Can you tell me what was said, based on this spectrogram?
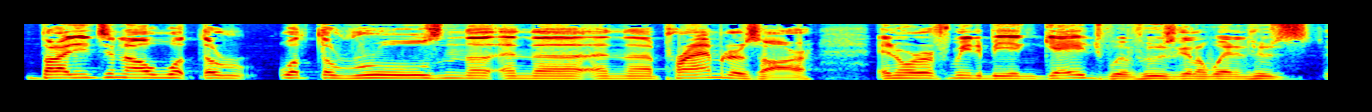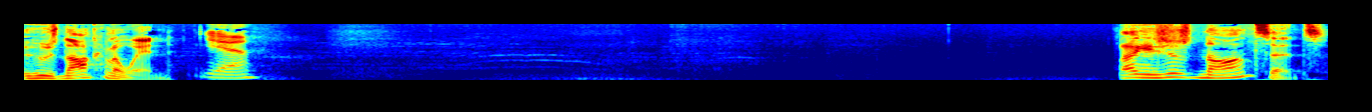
but I need to know what the what the rules and the and the and the parameters are in order for me to be engaged with who's going to win and who's who's not going to win. Yeah. Like it's just nonsense.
